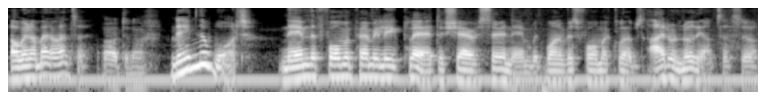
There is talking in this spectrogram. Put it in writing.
Oh, we're not meant to answer. Oh, I don't know. Name the what? Name the former Premier League player to share a surname with one of his former clubs. I don't know the answer, so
